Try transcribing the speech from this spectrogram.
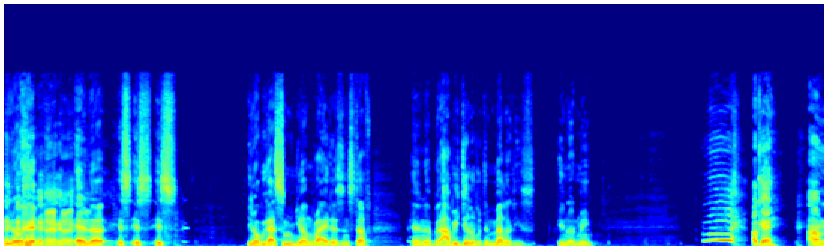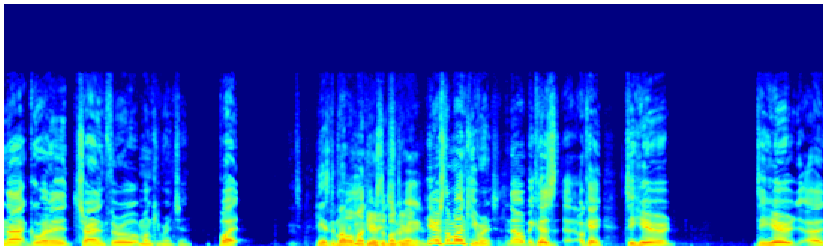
You know, and uh, it's it's it's, you know, we got some young writers and stuff, and uh, but I'll be dealing with the melodies. You know what I mean? okay, I'm not going to try and throw a monkey wrench in, but Here's the Throw a monkey. monkey Here's the wrench, monkey right. wrench. here's the monkey wrench. No, because uh, okay, to hear to hear uh,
